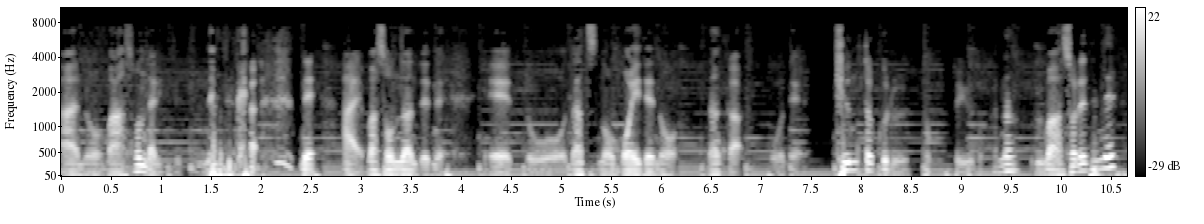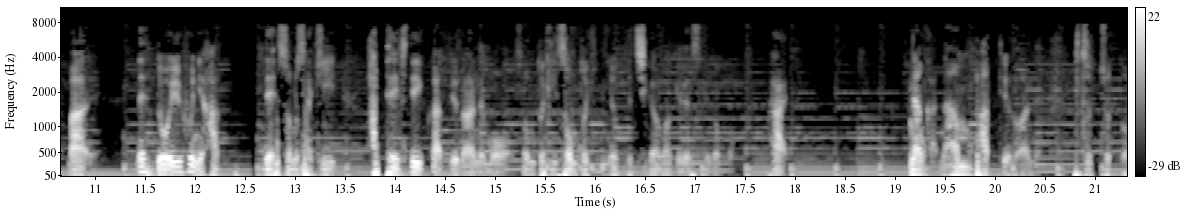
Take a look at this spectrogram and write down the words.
あの、まあ、遊んだりって言ってね、なんか、ね、はい、まあ、そんなんでね、えっ、ー、と、夏の思い出の、なんか、こうね、キュンとくるというのかな。まあ、それでね、まあ、ね、どういうふうには、ね、その先発展していくかっていうのはね、もうその時その時によって違うわけですけども、はい。なんかナンパっていうのはね、一つちょっと、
